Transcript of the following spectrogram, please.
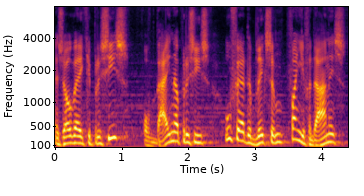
En zo weet je precies, of bijna precies, hoe ver de bliksem van je vandaan is.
